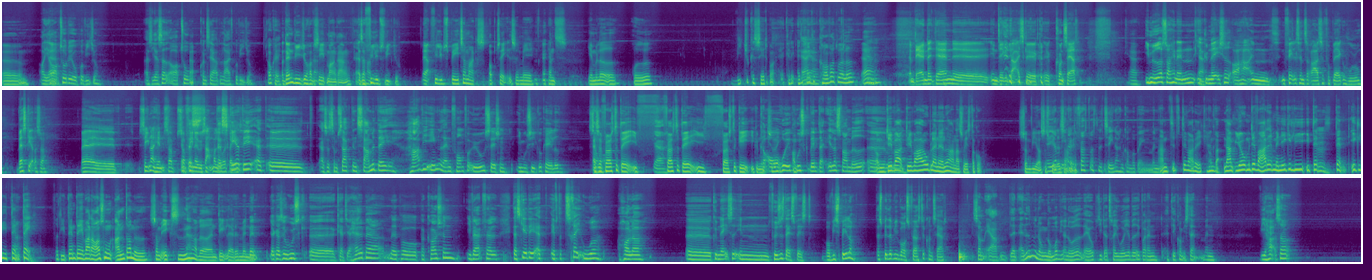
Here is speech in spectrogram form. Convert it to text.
Ja. Øh, Og jeg Ja. ja. optog det jo på video. Altså, jeg sad og optog ja. koncerten live på video. Okay. og den video har vi set mange gange. Altså har vi. Philips video. Ja. Philips Betamax optagelse med hans hjemmelavede røde videokassette. Kan det, er det ja, Ja, rigtigt ja. cover, du har lavet? Ja, ja. Mhm. Jamen, det er en, det er en, øh, en legendarisk øh, koncert. Ja. I møder så hinanden ja. i gymnasiet og har en, en fælles interesse for Black Uhuru. Hvad sker der så? Hvad, øh, senere hen, så, så Jamen, finder der, vi sammen og Der laver et sker band. det, at øh, altså, som sagt, den samme dag har vi en eller anden form for øvesession i musiklokalet. Som Altså første dag i, Ja. første dag i første G i kan gymnasiet. overhovedet ikke Om, huske, hvem der ellers var med. om det, var, det var jo blandt andet Anders Vestergaard, som vi også har Ja, jeg spillet mener, sammen det først var lidt senere, han kom på banen. Men Jamen, det, det var det ikke. Han okay. var, nej, jo, men det var det, men ikke lige i den, mm. den, ikke lige den ja. dag. Fordi den dag var der også nogle andre med, som ikke siden ja. har været en del af det. Men, Men jeg kan så huske øh, Katja Halberg med på percussion i hvert fald. Der sker det, at efter tre uger holder øh, gymnasiet en fødselsdagsfest, hvor vi spiller. Der spiller vi vores første koncert, som er blandt andet med nogle numre, vi har nået at lave på de der tre uger. Jeg ved ikke, hvordan at det kom i stand, men vi har så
